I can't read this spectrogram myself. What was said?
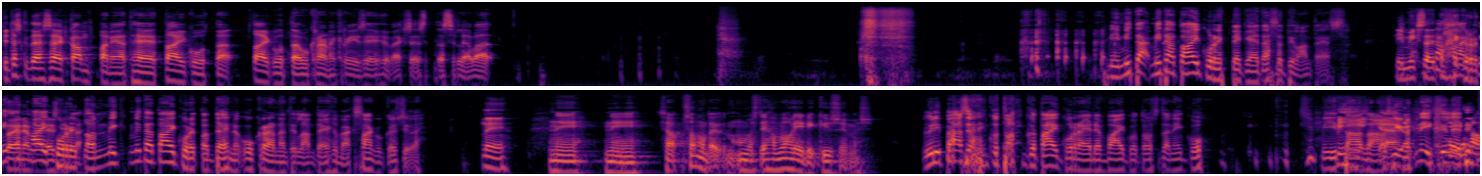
Pitäisikö tehdä se kampanja, että hei, taikuutta, taikuutta Ukrainan kriisiin hyväksi ja sitten silleen vaan... Niin mitä, mitä taikurit tekee tässä tilanteessa? Niin miksei Mitä, taikurit mitä, ole enemmän taikurit esillä? on, mi, mitä taikurit on tehnyt Ukrainan tilanteen hyväksi? Saanko kysyä? Niin. Niin, niin. Se on, se on muuten mun mielestä ihan validi kysymys. Ylipäänsä niin kuin taikureiden vaikutusta niin kuin, mihin tahansa asioihin. Niin, silleen, Ihan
